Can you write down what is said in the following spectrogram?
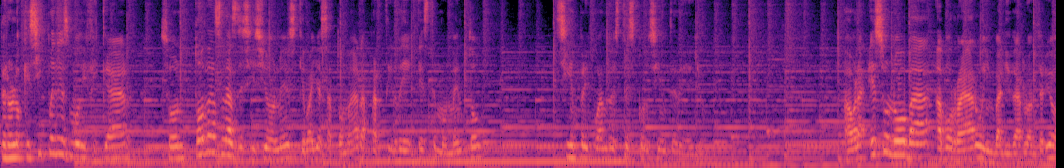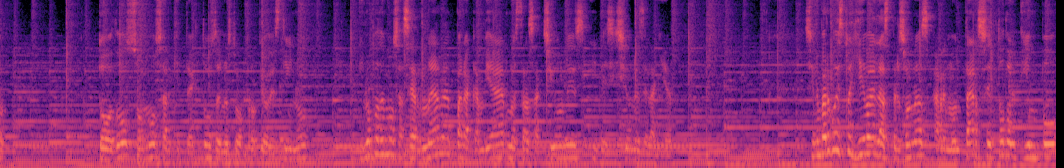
Pero lo que sí puedes modificar son todas las decisiones que vayas a tomar a partir de este momento, siempre y cuando estés consciente de ello. Ahora, eso no va a borrar o invalidar lo anterior. Todos somos arquitectos de nuestro propio destino y no podemos hacer nada para cambiar nuestras acciones y decisiones del ayer. Sin embargo, esto lleva a las personas a remontarse todo el tiempo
